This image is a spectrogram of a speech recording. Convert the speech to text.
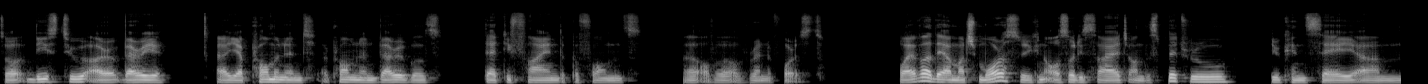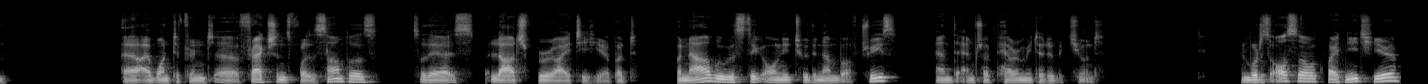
so these two are very uh, yeah, prominent, uh, prominent variables that define the performance uh, of a of random forest. However, there are much more, so you can also decide on the split rule. You can say, um, uh, I want different uh, fractions for the samples. So there is a large variety here. But for now, we will stick only to the number of trees and the mtry parameter to be tuned. And what is also quite neat here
